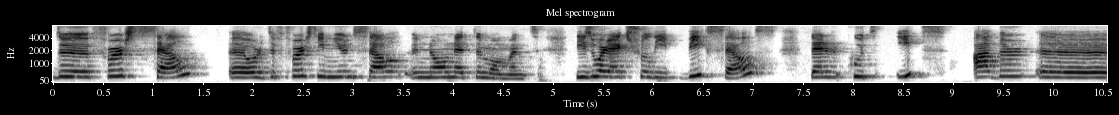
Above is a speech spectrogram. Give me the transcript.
the first cell uh, or the first immune cell known at the moment. These were actually big cells that could eat other uh,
